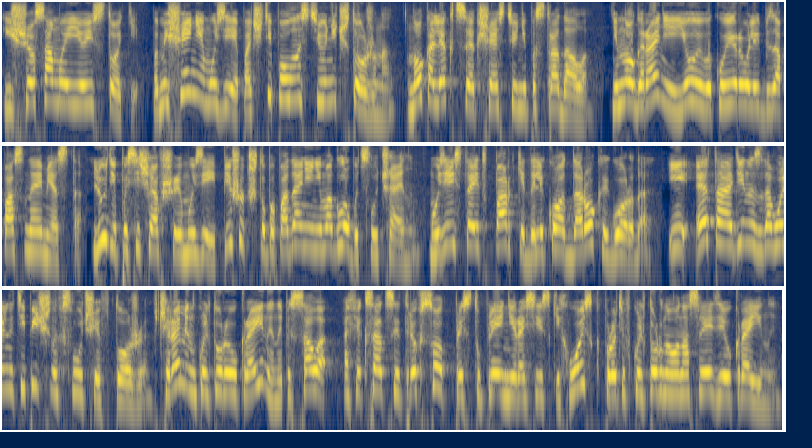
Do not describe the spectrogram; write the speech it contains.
еще самые ее истоки. Помещение музея почти полностью уничтожено, но коллекция, к счастью, не пострадала. Немного ранее ее эвакуировали в безопасное место. Люди, посещавшие музей, пишут, что попадание не могло быть случайным. Музей стоит в парке далеко от дорог и города. И это один из довольно типичных случаев тоже. Вчера Минкультура Украины написала о фиксации 300 преступлений российских войск против культурного наследия Украины.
